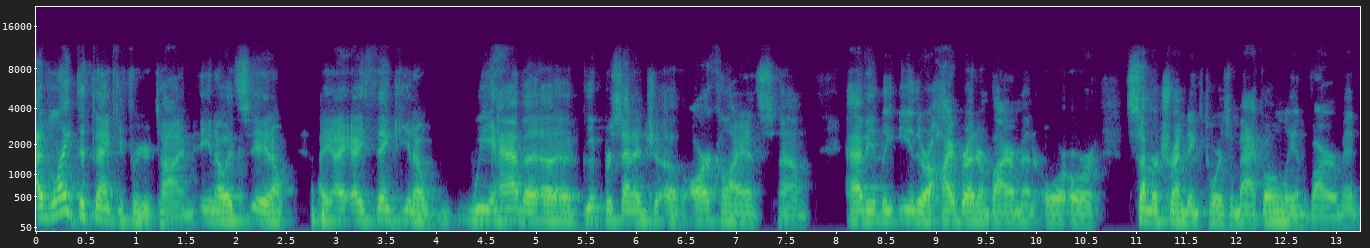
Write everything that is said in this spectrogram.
I, would like to thank you for your time. You know it's you know I, I, think you know we have a, a good percentage of our clients um, have either a hybrid environment or, or some are trending towards a Mac only environment.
